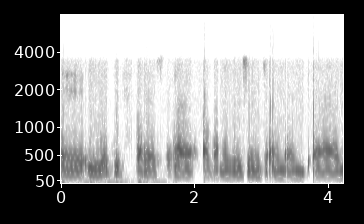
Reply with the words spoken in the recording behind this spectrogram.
uh, we work with various uh, organizations and, and um,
